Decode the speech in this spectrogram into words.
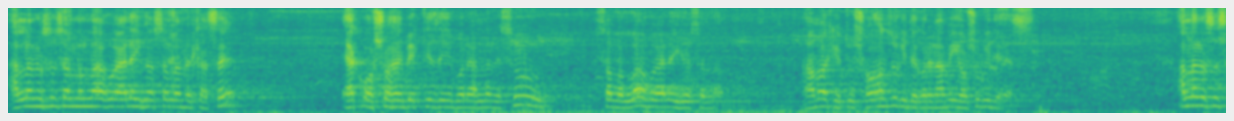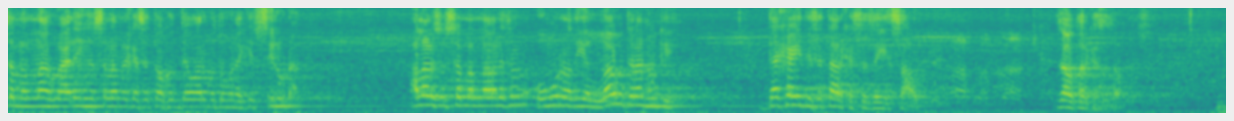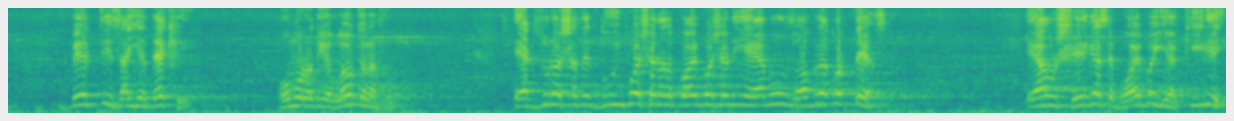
আল্লাহ রসুল সাল্লাহ আলহিহাসাল্লামের কাছে এক অসহায় ব্যক্তি যে বলে, আল্লাহ রসুল সাল্লাহ আলহিহাসাল্লাম আমাকে একটু সহযোগিতা করেন, আমি অসুবিধে আছি। আল্লাহ রসুল সাল্লাহ আলহিহাসাল্লামের কাছে তখন দেওয়ার মতো মনে কিছু ছিল না। আল্লাহ রসুল সাল্লাহ আলহিম ওমর রাদি আল্লাহ তালানুকে দেখাই দিয়েছে, তার কাছে যাইয়া চাও। যাও, তার কাছে যাও। ব্যক্তি যাইয়া দেখে ওমর রাদি আল্লাহ তালানহু একজনের সাথে দুই পয়সা না, কয় পয়সা নিয়ে এমন ঝগড়া করতে আছে, এমন সে গেছে, ভয় পাইয়া, কি রে?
